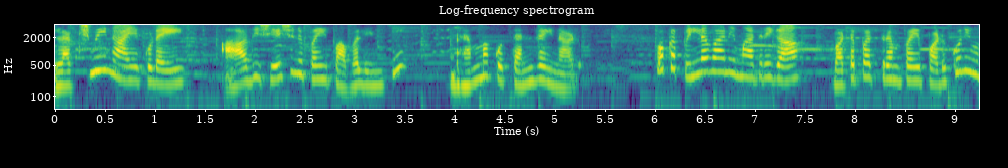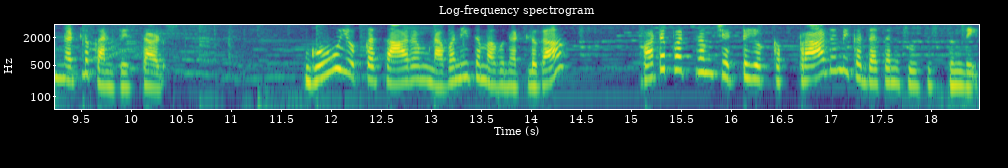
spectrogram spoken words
లక్ష్మీ నాయకుడై ఆదిశేషునిపై పవలించి బ్రహ్మకు తండ్రైనాడు. ఒక పిల్లవాని మాదిరిగా వటపత్రంపై పడుకుని ఉన్నట్లు కనిపిస్తాడు. గోవు యొక్క సారం నవనీతమగునట్లుగా వటపత్రం చెట్టు యొక్క ప్రాథమిక దశను సూచిస్తుంది.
